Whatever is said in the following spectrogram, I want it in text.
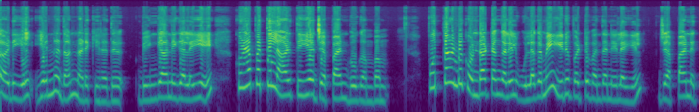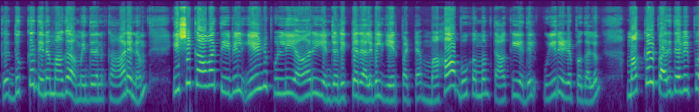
அடியில் என்னதான் நடக்கிறது? விஞ்ஞானிகளையே குழப்பத்தில் ஆழ்த்திய ஜப்பான் பூகம்பம். புத்தாண்டு கொண்டாட்டங்களில் உலகமே ஈடுபட்டு வந்த நிலையில் ஜப்பானுக்கு துக்க தினமாக அமைந்ததன் காரணம் இஷிகாவா தீவில் ஏழு புள்ளி ஆறு என்ற ரிக்டர் அளவில் ஏற்பட்ட மகா பூகம்பம் தாக்கியதில் உயிரிழப்புகளும் மக்கள் பரிதவிப்பு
